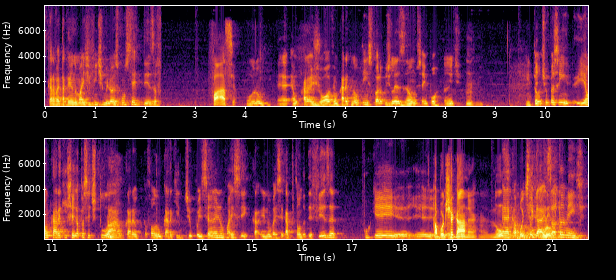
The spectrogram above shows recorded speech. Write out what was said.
o cara vai estar ganhando mais de 20 milhões com certeza. Fácil. Puro. É, é um cara jovem, um cara que não tem histórico de lesão, isso é importante. Uhum. Então, tipo assim, e é um cara que chega para ser titular, o cara, eu tô falando, um cara que, tipo, esse ano ele não vai ser, ele não vai ser capitão da defesa porque. É, acabou de chegar, né? Novo, é, acabou de chegar, rookie. exatamente.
